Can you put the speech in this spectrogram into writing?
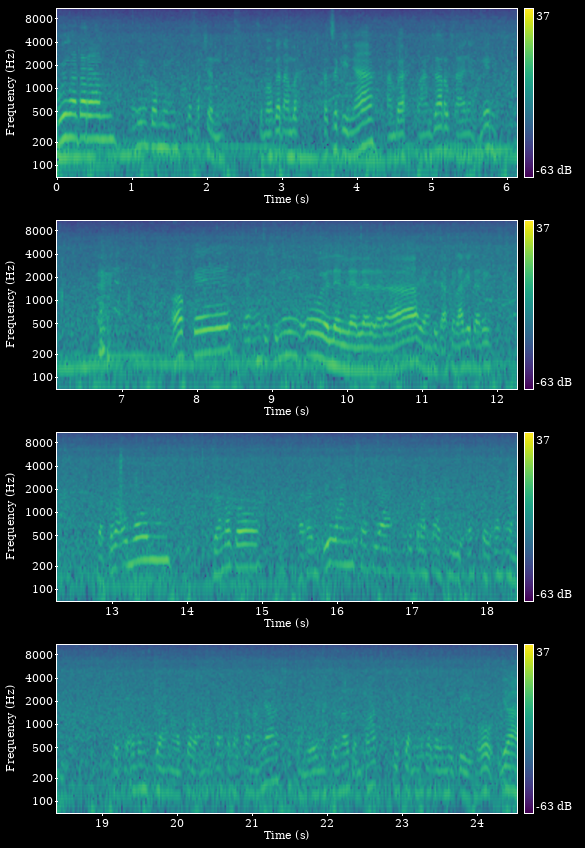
Bumi Mataram Bumi Coming Construction semoga tambah rezekinya tambah lancar usahanya amin oke yang di sini oh lelelelera yang tidak asing lagi dari ketua umum Janoko RMI Iwan Sofia Putra Sadi SPMM ketua umum Janoko masa pelaksananya sidang Dewan nasional keempat sidang Indonesia Community oh ya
